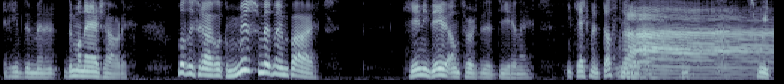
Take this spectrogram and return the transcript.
riep de, men- de manegehouder. Wat is er eigenlijk mis met mijn paard? Geen idee, antwoordde de dierenarts. Ik krijg mijn tas niet open. Ah. Sweet,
